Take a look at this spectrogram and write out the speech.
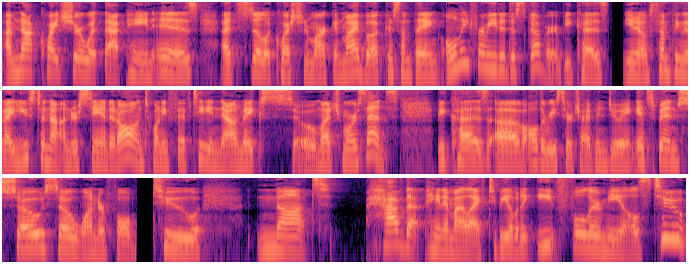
I'm not quite sure what that pain is. It's still a question mark in my book, is something only for me to discover because, you know, something that I used to not understand at all in 2015 now makes so much more sense because of all the research I've been doing. It's been so, so wonderful to not have that pain in my life, to be able to eat fuller meals, to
